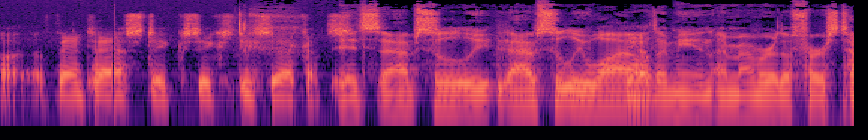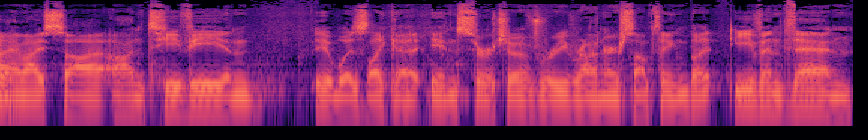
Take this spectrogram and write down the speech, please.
a fantastic 60 seconds It's absolutely absolutely wild. Yeah. I mean, I remember the first time I saw it on TV and it was like a in search of rerun or something, but even then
